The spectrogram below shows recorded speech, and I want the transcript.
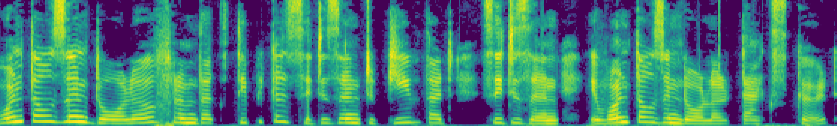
$1,000 from the typical citizen to give that citizen a $1,000 tax cut.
